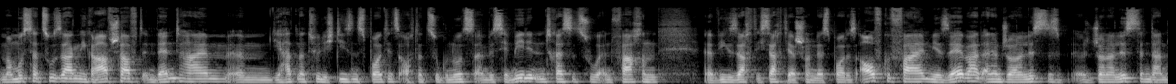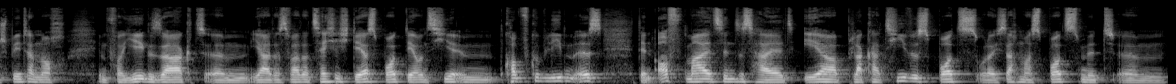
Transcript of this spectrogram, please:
Man muss dazu sagen, die Grafschaft in Bentheim, ähm, die hat natürlich diesen Spot jetzt auch dazu genutzt, ein bisschen Medieninteresse zu entfachen. Äh, wie gesagt, ich sagte ja schon, der Spot ist aufgefallen. Mir selber hat eine Journalist, äh, Journalistin dann später noch im Foyer gesagt, ähm, ja, das war tatsächlich der Spot, der uns hier im Kopf geblieben ist. Denn oftmals sind es halt eher plakative Spots oder ich sag mal Spots mit ähm,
